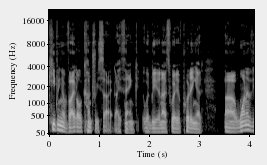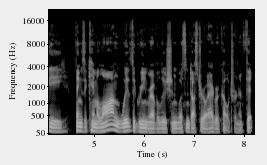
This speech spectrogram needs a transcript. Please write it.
keeping a vital countryside, I think would be a nice way of putting it. Uh, one of the things that came along with the Green Revolution was industrial agriculture, and it fit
